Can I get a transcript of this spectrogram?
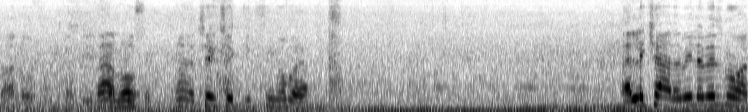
Daha olsun? Ne olsun. Ha, çek çek gitsin babaya. 50 kağıda böyle bez mi var ya?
